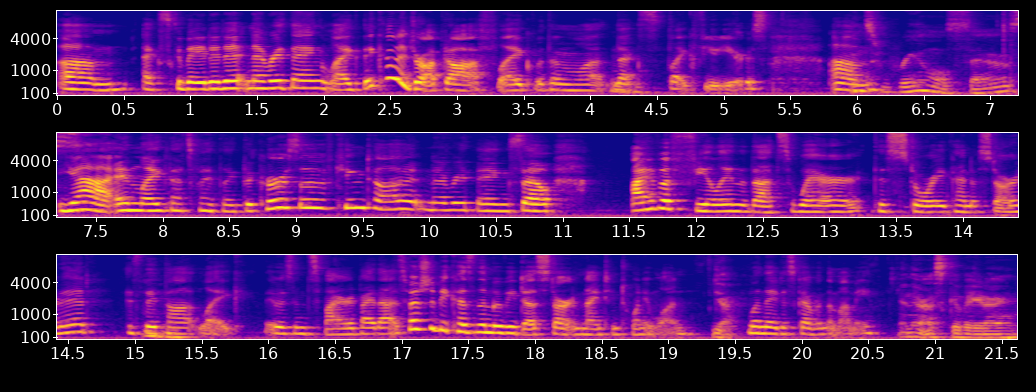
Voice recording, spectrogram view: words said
um excavated it and everything like they kind of dropped off like within the next like few years um it's real, sis. yeah, and like that's why like the curse of King Tut and everything. So I have a feeling that that's where this story kind of started. Is they thought like it was inspired by that, especially because the movie does start in 1921 Yeah. when they discover the mummy. And they're excavating.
